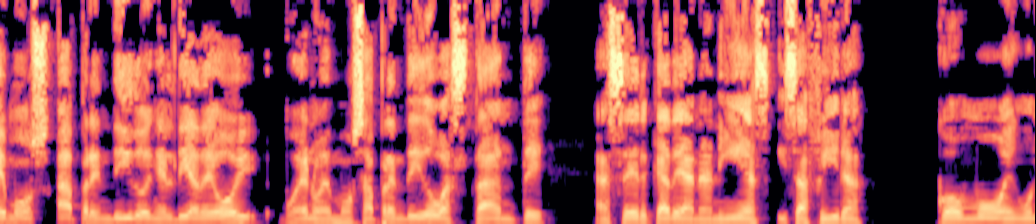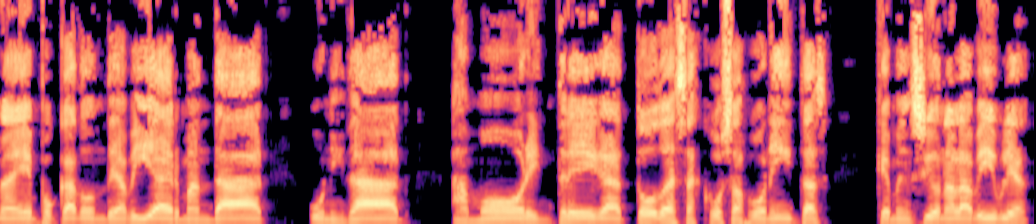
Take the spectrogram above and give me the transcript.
hemos aprendido en el día de hoy? Bueno, hemos aprendido bastante acerca de Ananías y Zafira, como en una época donde había hermandad, unidad, amor, entrega, todas esas cosas bonitas que menciona la Biblia,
